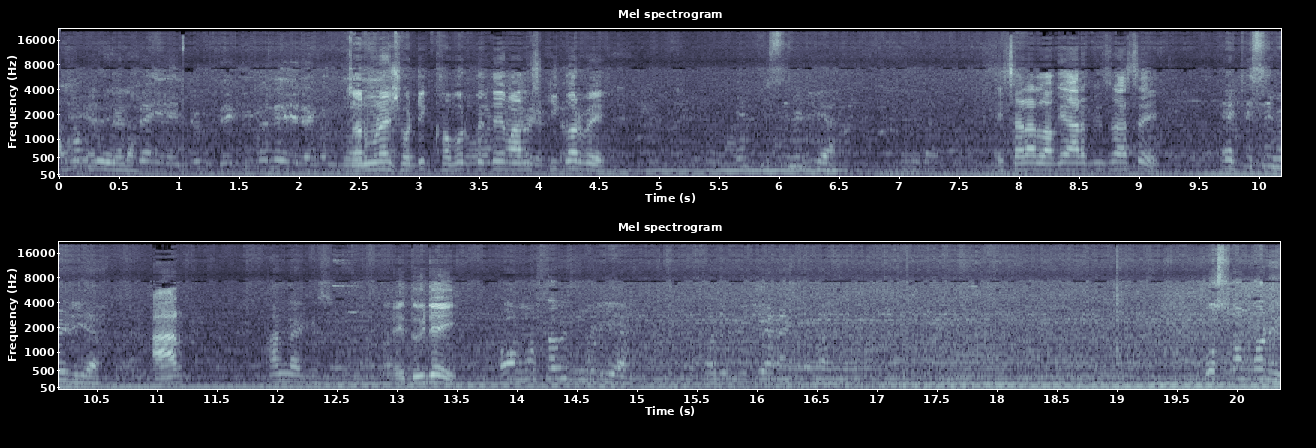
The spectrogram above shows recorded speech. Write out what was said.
আলহামদুলিল্লাহ। চরমনাইয়ের সঠিক খবর পেতে মানুষ কি করবে? এছাড়া লগে আরও কিছু আছে? এটিসি মিডিয়া। আর? আর নাই কিছু। এই দুইটাই? ও মুস্তাফিজ মিডিয়া মিডিয়া নাই ওসমান গনি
